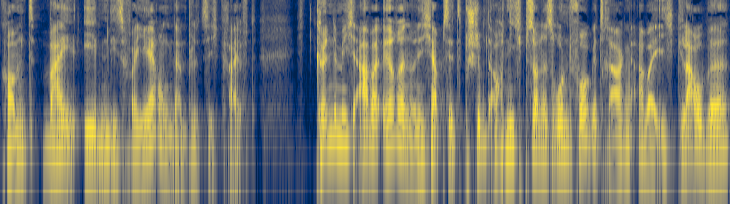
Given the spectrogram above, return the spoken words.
kommt, weil eben diese Verjährung dann plötzlich greift. Könnte mich aber irren und ich habe es jetzt bestimmt auch nicht besonders rund vorgetragen, aber ich glaube,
